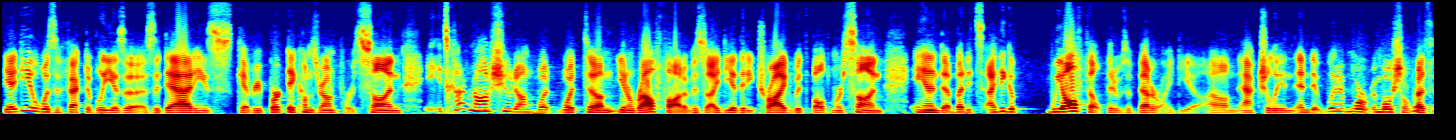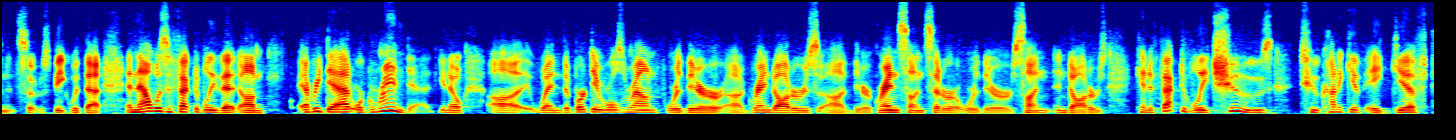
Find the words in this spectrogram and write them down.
The idea was effectively, as a, as a dad, he's every birthday comes around for his son. It's kind of an offshoot on what, what um, you know, Ralph thought of his idea that he tried with Baltimore Sun. And, uh, but it's, I think, a, we all felt that it was a better idea, um, actually, and, and it would have more emotional resonance, so to speak, with that. And that was effectively that um, every dad or granddad, you know, uh, when the birthday rolls around for their uh, granddaughters, uh, their grandsons, et cetera, or their son and daughters, can effectively choose to kind of give a gift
